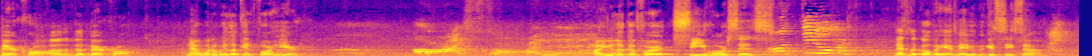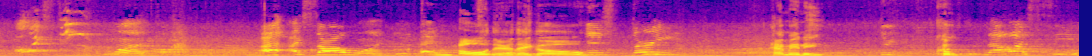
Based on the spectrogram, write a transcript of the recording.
Bear crawl. That was a good bear crawl. Now, what are we looking for here? Are you looking for seahorses? Let's look over here. Maybe we can see some. Oh, see I saw one. Oh, there they go. there's three. How many? Three. Cool. Now I see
